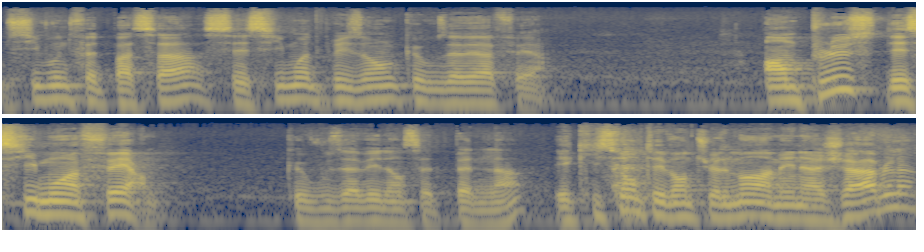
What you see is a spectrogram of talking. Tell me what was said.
Si vous ne faites pas ça, c'est six mois de prison que vous avez à faire. En plus des six mois fermes que vous avez dans cette peine-là, et qui sont éventuellement aménageables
